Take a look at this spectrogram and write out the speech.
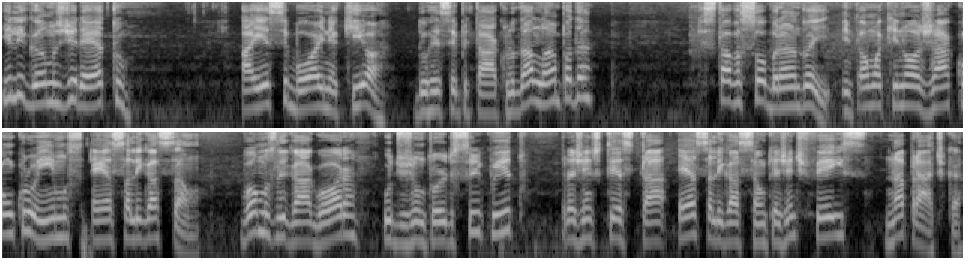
e ligamos direto a esse borne aqui, ó, do receptáculo da lâmpada que estava sobrando aí. Então aqui nós já concluímos essa ligação. Vamos ligar agora o disjuntor do circuito para a gente testar essa ligação que a gente fez na prática.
